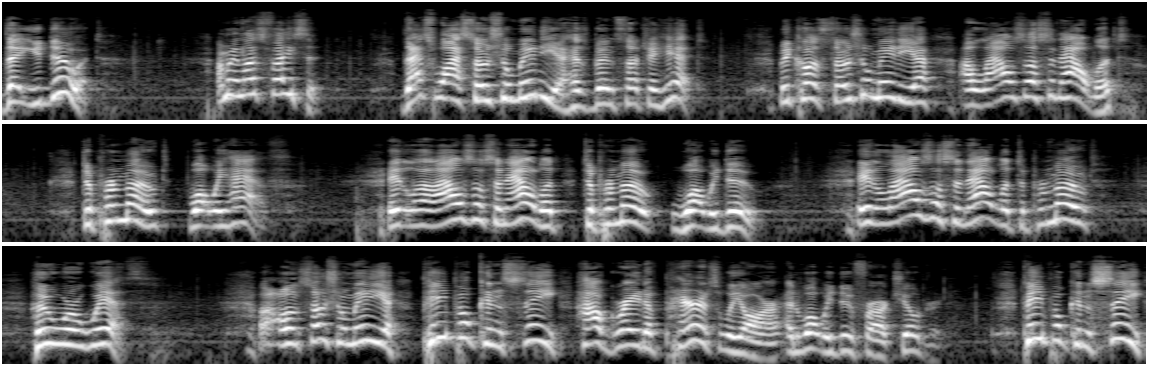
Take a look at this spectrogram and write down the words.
that you do it. I mean, let's face it. That's why social media has been such a hit. Because social media allows us an outlet to promote what we have. It allows us an outlet to promote what we do. It allows us an outlet to promote who we're with. Uh, on social media, people can see how great of parents we are and what we do for our children. People can see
